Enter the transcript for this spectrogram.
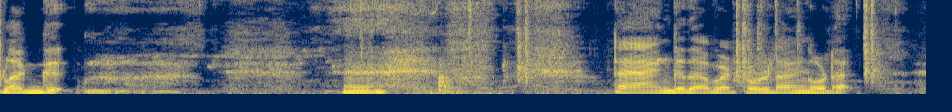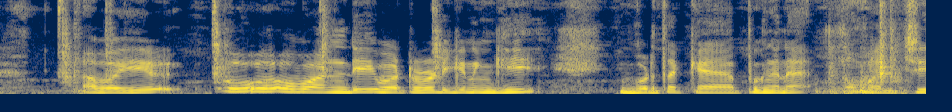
പ്ലഗ് ടാങ്ക് ഇതാ പെട്രോൾ ടാങ്ക് ഇവിടെ. അപ്പോൾ ഈ വണ്ടി പെട്രോൾ അടിക്കണമെങ്കിൽ ഇവിടുത്തെ ക്യാപ്പ് ഇങ്ങനെ വലിച്ച്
